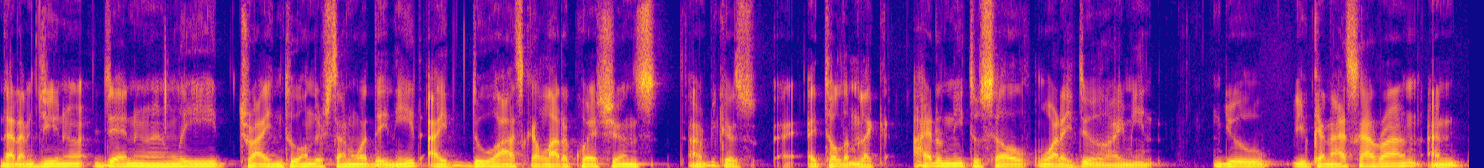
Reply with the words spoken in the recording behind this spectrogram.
that I'm genu- genuinely trying to understand what they need. I do ask a lot of questions uh, because I, I told them like I don't need to sell what I do. I mean, you you can ask around and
